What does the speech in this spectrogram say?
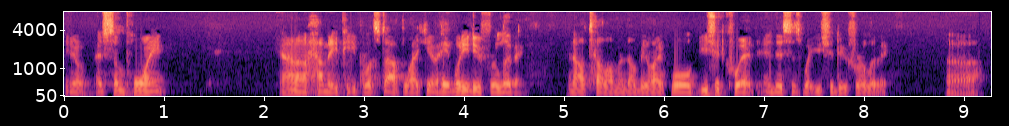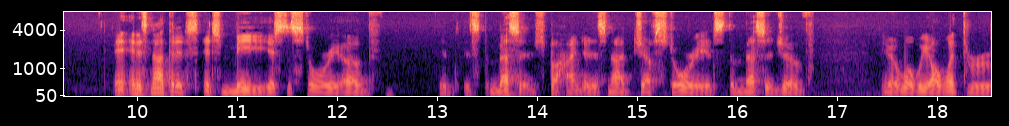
you know, at some point, I don't know how many people have stopped, like, you know, hey, what do you do for a living? And I'll tell them, and they'll be like, well, you should quit, and this is what you should do for a living. Uh, and, and, it's not that it's it's me; it's the story of it, it's the message behind it. It's not Jeff's story; it's the message of you know what we all went through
